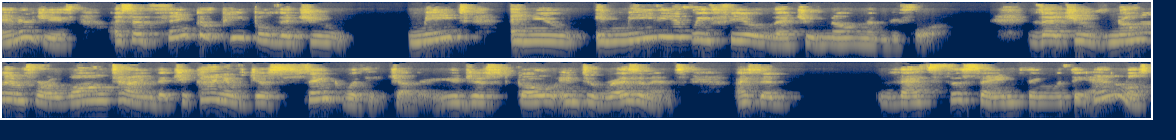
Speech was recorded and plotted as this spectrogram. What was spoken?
energies. I said, think of people that you meet and you immediately feel that you've known them before, that you've known them for a long time, that you kind of just sync with each other. You just go into resonance. I said, that's the same thing with the animals.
